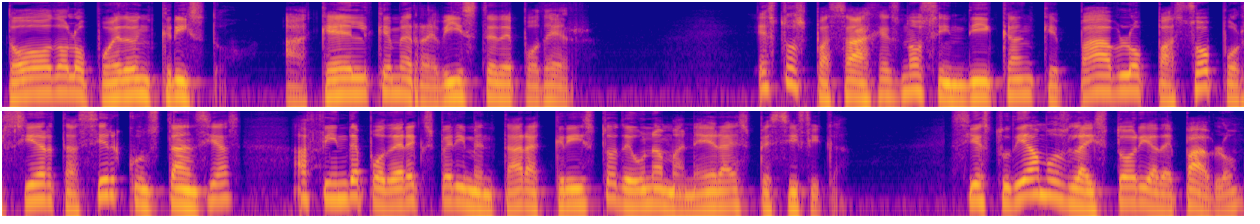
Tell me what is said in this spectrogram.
Todo lo puedo en Cristo, aquel que me reviste de poder. Estos pasajes nos indican que Pablo pasó por ciertas circunstancias a fin de poder experimentar a Cristo de una manera específica. Si estudiamos la historia de Pablo,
